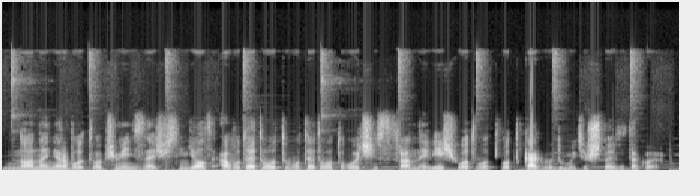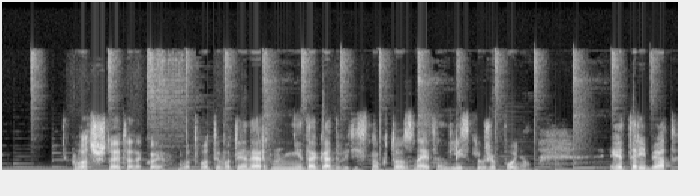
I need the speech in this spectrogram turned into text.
Но она не работает. В общем, я не знаю, что с ней делать. А вот это вот, вот это вот очень странная вещь. Вот, вот, вот как вы думаете, что это такое? Вот что это такое? Вот, вот, вот вы, наверное, не догадываетесь. Но кто знает английский, уже понял. Это, ребят,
